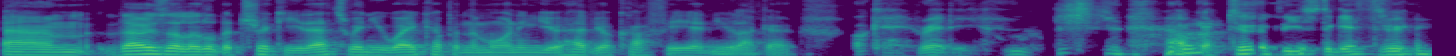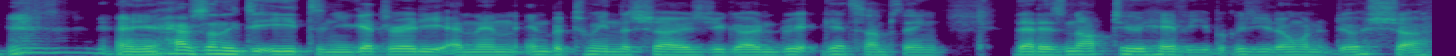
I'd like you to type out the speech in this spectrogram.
um, those are a little bit tricky. That's when you wake up in the morning, you have your coffee, and you're like, okay, ready. I've got two of these to get through, and you have something to eat, and you get ready, and then in between the shows, you go and get something that is not too heavy because you don't want to do a show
